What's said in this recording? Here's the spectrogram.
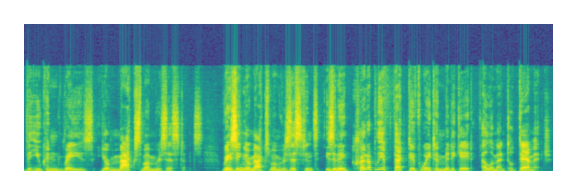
that you can raise your maximum resistance. Raising your maximum resistance is an incredibly effective way to mitigate elemental damage.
